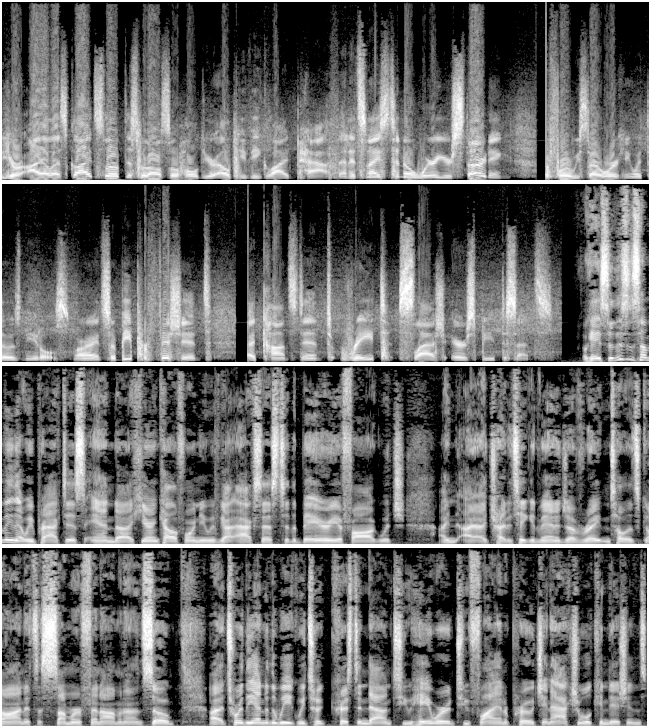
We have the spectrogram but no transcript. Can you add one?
your ILS glide slope. This would also hold your LPV glide path. And it's nice to know where you're starting before we start working with those needles. All right, so be proficient at constant rate slash airspeed descents. Okay, so this is something that we practice, and uh, here in California, we've got access to the Bay Area fog, which I, I, try to take advantage of right until it's gone. It's a summer phenomenon. So, uh, toward the end of the week, we took Kristen down to Hayward to fly an approach in actual conditions.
